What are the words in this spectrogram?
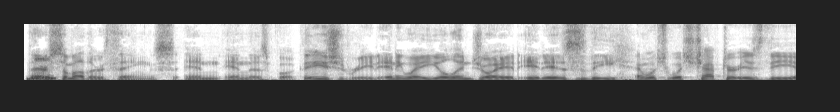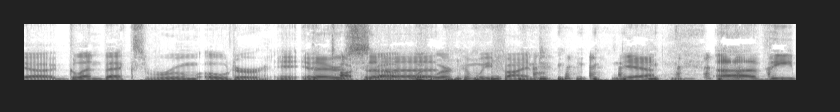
There's some other things in, in this book that you should read. Anyway, you'll enjoy it. It is the And which which chapter is the uh, Glenn Beck's room odor i- i- There's, talked about? uh, Where- Where can we find? yeah uh, the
